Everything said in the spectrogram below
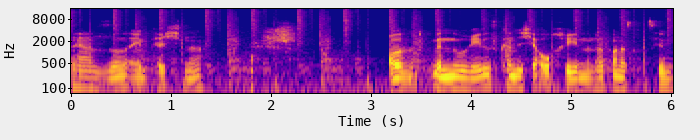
Ja, so ein Pech, ne? Aber wenn du redest, kann ich ja auch reden, dann hört man das trotzdem.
